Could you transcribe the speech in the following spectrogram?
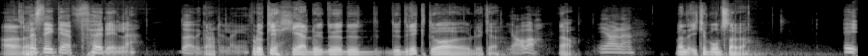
Ja, ja. Hvis det ikke er for ille. Da er det ikke Ja. artig lenger. For du er ikke helt Du, du, du, du drikker du òg, Ulrikke? Ja da. Ja. Gjør det. Men ikke på onsdager? Jeg,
